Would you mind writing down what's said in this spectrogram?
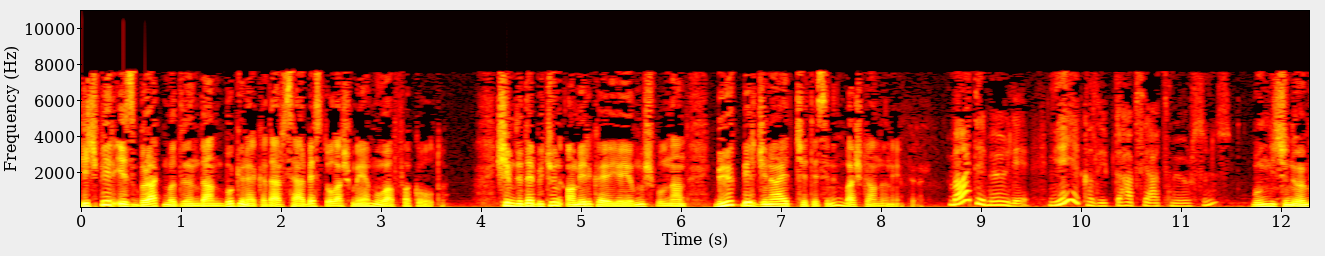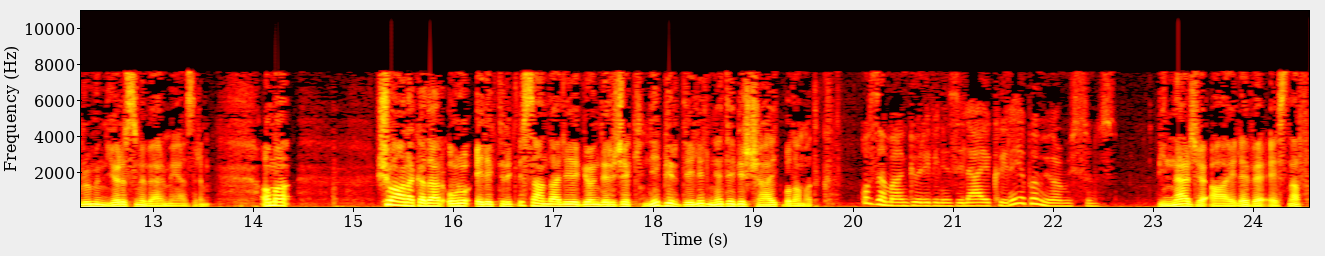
hiçbir iz bırakmadığından bugüne kadar serbest dolaşmaya muvaffak oldu. Şimdi de bütün Amerika'ya yayılmış bulunan büyük bir cinayet çetesinin başkanlığını yapıyor. Madem öyle niye yakalayıp da hapse atmıyorsunuz? Bunun için ömrümün yarısını vermeye hazırım. Ama şu ana kadar onu elektrikli sandalyeye gönderecek ne bir delil ne de bir şahit bulamadık. O zaman görevinizi layıkıyla yapamıyormuşsunuz. Binlerce aile ve esnaf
